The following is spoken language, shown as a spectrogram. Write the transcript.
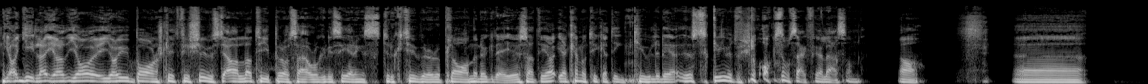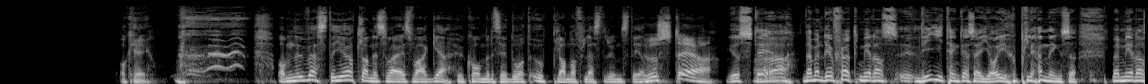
Jag gillar, jag, jag, jag är ju barnsligt förtjust i alla typer av så här organiseringsstrukturer och planer och grejer. Så att jag, jag kan nog tycka att det är en kul idé. Skriv ett förslag som sagt, för jag läsa om det. Ja. Uh, Okej. Okay. Om nu Västergötland är Sveriges vagga, hur kommer det sig då att Uppland har flest runstenar? Just det. Just det. Ah. Nej, men det är för att medan vi, tänkte jag säga, jag är upplänning, så, men medan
